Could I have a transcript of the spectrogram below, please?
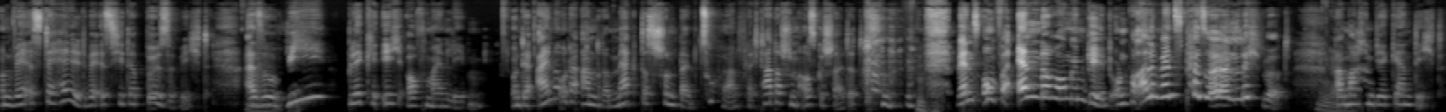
Und wer ist der Held? Wer ist hier der Bösewicht? Also wie blicke ich auf mein Leben? Und der eine oder andere merkt das schon beim Zuhören, vielleicht hat er schon ausgeschaltet, wenn es um Veränderungen geht und vor allem wenn es persönlich wird, Ja, da machen wir gern dicht.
